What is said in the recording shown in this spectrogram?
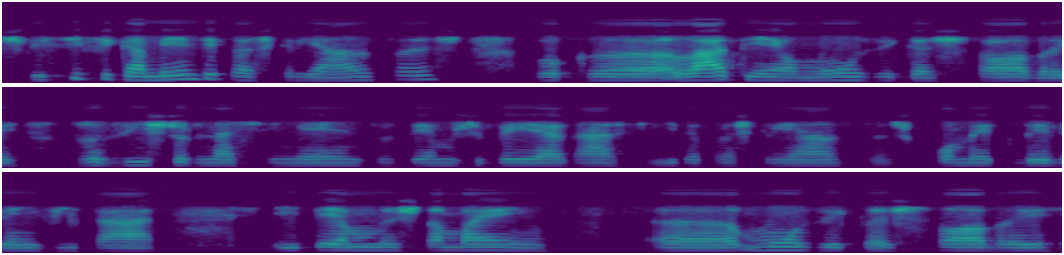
especificamente para as crianças, porque lá tem músicas sobre registro de nascimento, temos VIH, SIDA para as crianças, como é que devem evitar, e temos também uh, músicas sobre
